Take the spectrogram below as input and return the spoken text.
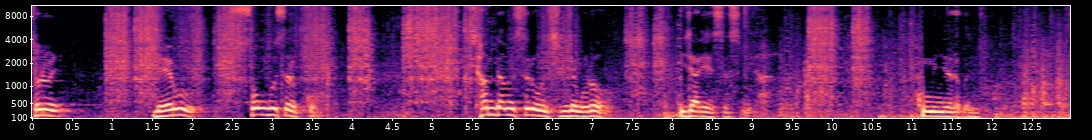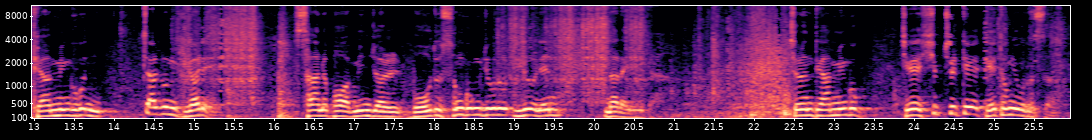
저는 매우 송구스럽고 참담스러운 심정으로 이 자리에 섰습니다. 국민 여러분, 대한민국은 짧은 기간에 산업화와 민주화를 모두 성공적으로 이루어낸 나라입니다. 저는 대한민국 제17대 대통령으로서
